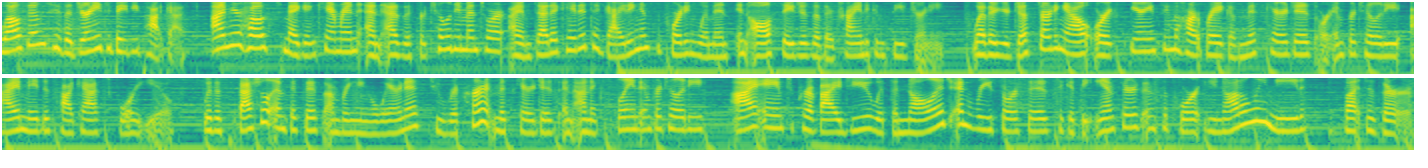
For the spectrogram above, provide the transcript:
Welcome to the Journey to Baby podcast. I'm your host, Megan Cameron, and as a fertility mentor, I am dedicated to guiding and supporting women in all stages of their trying to conceive journey. Whether you're just starting out or experiencing the heartbreak of miscarriages or infertility, I made this podcast for you. With a special emphasis on bringing awareness to recurrent miscarriages and unexplained infertility, I aim to provide you with the knowledge and resources to get the answers and support you not only need, but deserve.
